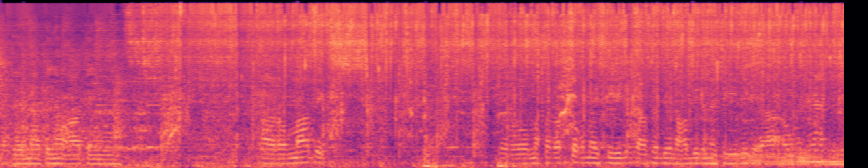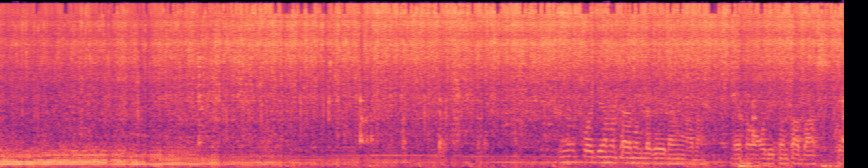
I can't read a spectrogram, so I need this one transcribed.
Lagyan natin yung ating aromatics. So masarap to kung may sili kaso hindi nakabili ng sili kaya awan yan. Ngayon pwede naman tayo maglagay ng ano, meron ako dito ng tabasco.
